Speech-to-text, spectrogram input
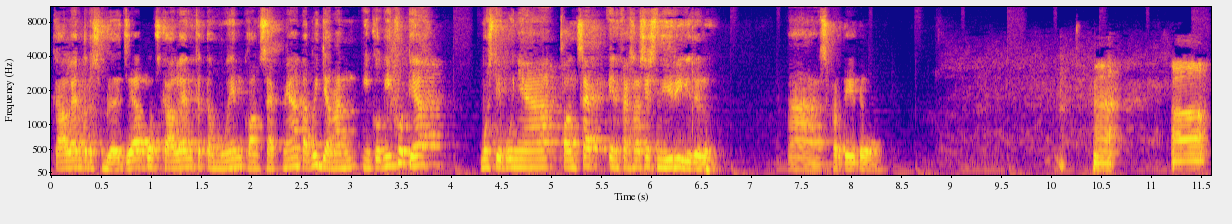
kalian terus belajar, terus kalian ketemuin konsepnya, tapi jangan ikut-ikut ya. Mesti punya konsep investasi sendiri gitu loh. Nah, seperti itu. Nah, uh,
